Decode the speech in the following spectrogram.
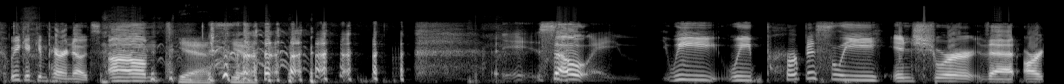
we could compare notes. Um, yeah, yeah. so we we purposely ensure that our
